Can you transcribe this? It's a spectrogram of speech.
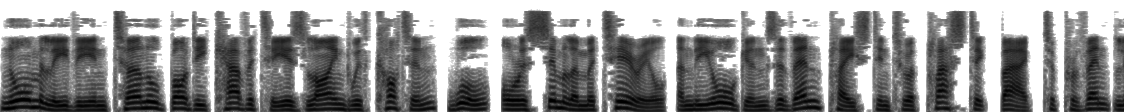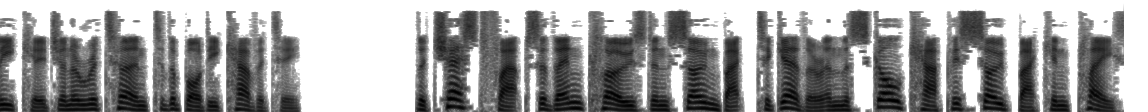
Normally the internal body cavity is lined with cotton, wool, or a similar material, and the organs are then placed into a plastic bag to prevent leakage and are returned to the body cavity. The chest flaps are then closed and sewn back together and the skull cap is sewed back in place.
